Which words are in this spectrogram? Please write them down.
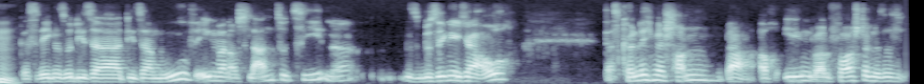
Hm. Deswegen so dieser, dieser Move, irgendwann aufs Land zu ziehen, ne? Das besinge ich ja auch. Das könnte ich mir schon ja, auch irgendwann vorstellen. Das ist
